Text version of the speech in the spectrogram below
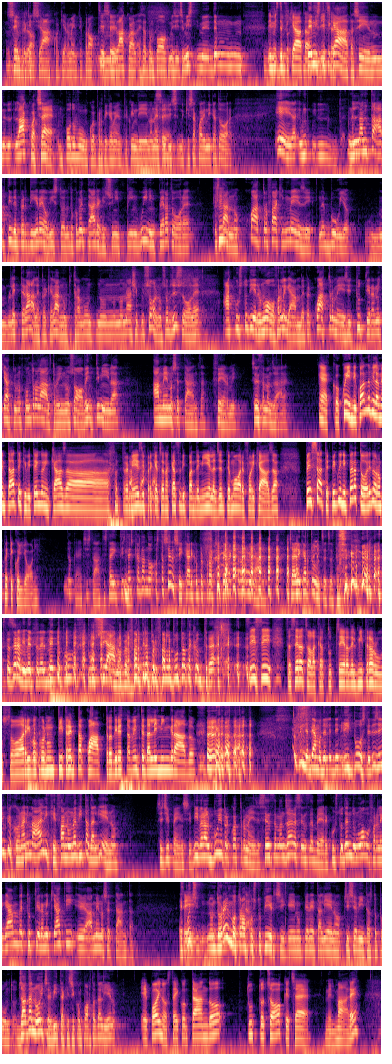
Sempre che Esatto. ci sia acqua, chiaramente. Però Sì, mh, sì. l'acqua è stata un po', come si dice, mis- de- mh, Demistificata, de- demistificata, sì. Mh, L'acqua c'è un po' dovunque praticamente, quindi non è Sì. più di chissà quale indicatore. E il- nell'Antartide, per dire, ho visto nel documentario che ci sono i pinguini imperatore che Mm. stanno quattro fucking mesi nel buio, letterale, perché là non, tramon- non- non nasce più sole, non sorge il sole, a custodire un uovo fra le gambe per quattro mesi, tutti rannicchiati uno contro l'altro in, non so, 20.000 a meno 70, fermi, senza mangiare. Ecco, quindi quando vi lamentate che vi tengono in casa tre mesi perché c'è una cazzo di pandemia e la gente muore fuori casa, pensate pinguini imperatori non rompete i coglioni. Ok, ci sta, ti stai, ti stai scaldando. Stasera sei carico per, pro- per extranominale. C'hai le cartucce. cioè, stasera, stasera mi metto nel metto pru- prussiano per, farti la, per fare la puntata con te. Sì, sì, stasera ho la cartucciera del mitra russo, arrivo con un T-34 direttamente da Leningrado. Quindi abbiamo delle- dei, dei posti, ad esempio, con animali che fanno una vita d'alieno. Se ci pensi, vivere al buio per quattro mesi, senza mangiare e senza bere, custodendo un uovo fra le gambe, tutti rannicchiati eh, a meno 70. E Sì. poi ci- non dovremmo troppo Dai. stupirci che in un pianeta alieno ci sia vita a sto punto. Già da noi c'è vita che si comporta da alieno. e poi non stai contando tutto ciò che c'è nel mare,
